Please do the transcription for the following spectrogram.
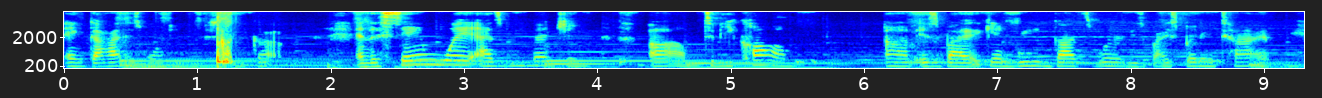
and God is wanting you to speak up. And the same way as we mentioned, um, to be calm, um, is by again reading God's word, is by spending time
